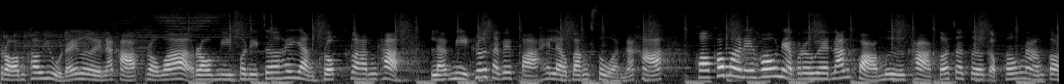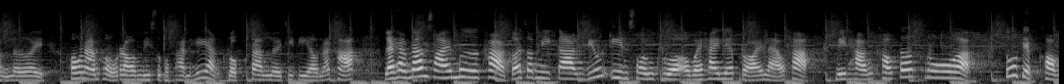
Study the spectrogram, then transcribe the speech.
พร้อมเข้าอยู่ได้เลยนะคะ เพราะว่าเรามีเฟอร์นิเจอร์ให้อย่างครบครันค่ะ และมีเครื่องใช้ไฟฟ้าให้แล้วบางส่วนนะคะ พอเข้ามาในห้องเนี่ยบริเวณด้านขวามือค่ะ ก็จะเจอกับห้องน้ำก่อนเลย ห้องน้ำของเรามีสุขภัณฑ์ให้อย่างครบครันเลยทีเดียวนะคะ และทางด้านซ้ายมือค่ะ ก็จะมีการบิวอินโซนครัวเอาไว้ให้เรียบร้อยแล้วค่ะ มีทั้งเคาน์เตอร์ครัว ตู้เก็บของ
